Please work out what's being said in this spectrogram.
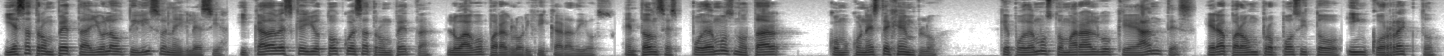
Y esa trompeta yo la utilizo en la iglesia. Y cada vez que yo toco esa trompeta, lo hago para glorificar a Dios. Entonces, podemos notar, como con este ejemplo, que podemos tomar algo que antes era para un propósito incorrecto,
